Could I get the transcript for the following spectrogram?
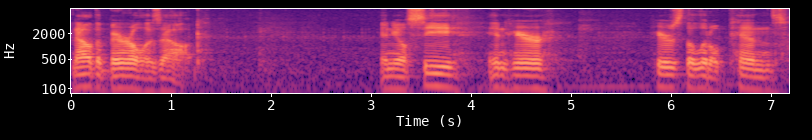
Now the barrel is out and you'll see in here here's the little pins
